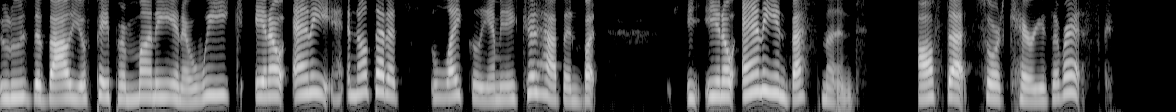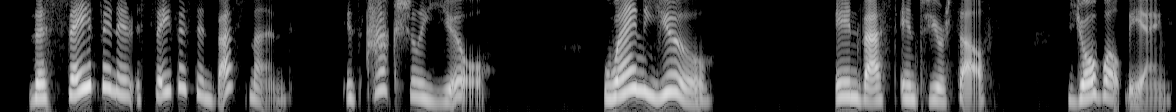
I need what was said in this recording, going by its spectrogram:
lose the value of paper money in a week. You know, any, not that it's likely, I mean, it could happen, but, you know, any investment of that sort carries a risk. The safe in, safest investment is actually you. When you invest into yourself, your well being,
